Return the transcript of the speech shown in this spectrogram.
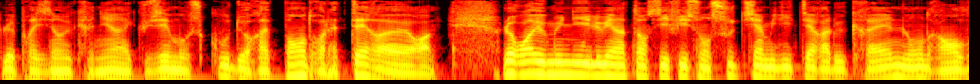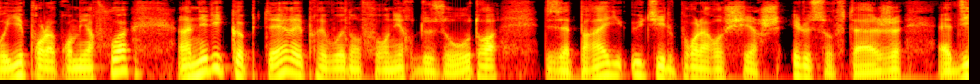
Le président ukrainien a accusé Moscou de répandre la terreur. Le Royaume-Uni, lui, intensifie son soutien militaire à l'Ukraine. Londres a envoyé pour la première fois un hélicoptère et prévoit d'en fournir deux autres. Des appareils utiles pour la recherche et le sauvetage. 10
